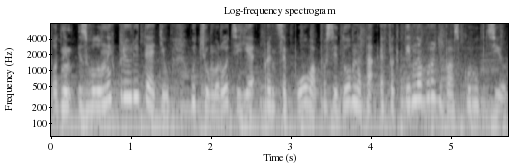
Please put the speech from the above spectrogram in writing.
одним із головних пріоритетів у цьому році є принципова, послідовна та ефективна боротьба з корупцією.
